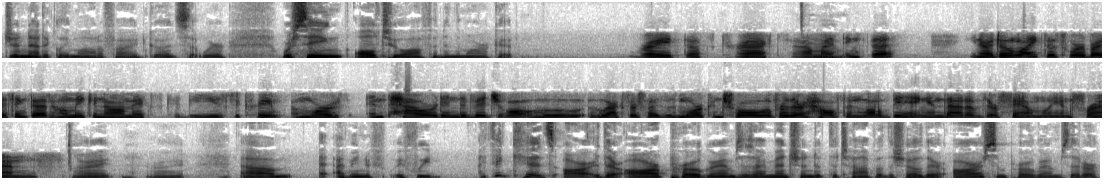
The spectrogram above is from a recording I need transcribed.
genetically modified goods that we're, we're seeing all too often in the market. Right, that's correct. Um, yeah. I think that you know, I don't like this word, but I think that home economics could be used to create a more empowered individual who, who exercises more control over their health and well being and that of their family and friends. Right, right. Um, I mean, if, if we, I think kids are, there are programs, as I mentioned at the top of the show, there are some programs that are,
